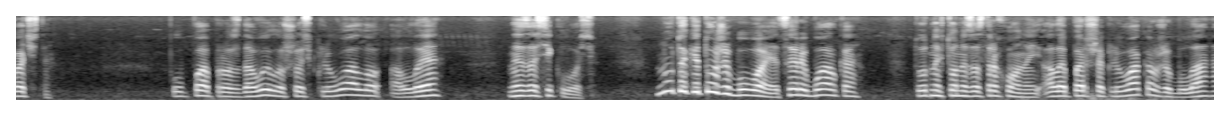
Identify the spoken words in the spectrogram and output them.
Бачите? Пупа роздавило, щось клювало, але не засіклось. Ну, таке теж буває, це рибалка. Тут ніхто не застрахований, але перша клювака вже була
